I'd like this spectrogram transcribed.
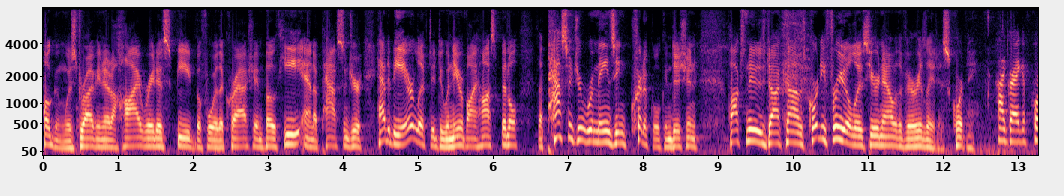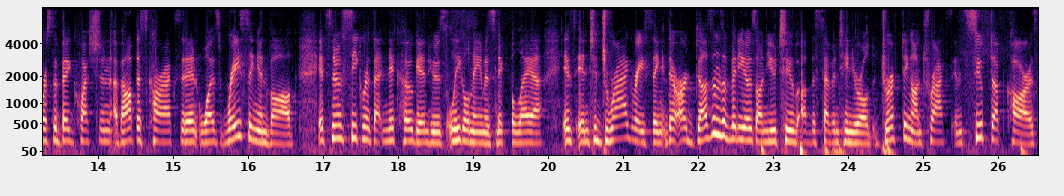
Hogan was driving at a high rate of speed before the crash, and both he and a passenger had to be airlifted to a nearby hospital. The passenger remains in critical condition. FoxNews.com's Courtney Friel is here now with the very latest. Courtney. Hi, Gregg. Of course, the big question about this car accident was racing involved. It's no secret that Nick Hogan, whose legal name is Nick Bollea, is into drag racing. There are dozens of videos on YouTube of the 17-year-old drifting on tracks in souped-up cars.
